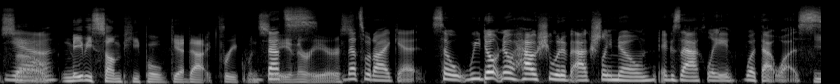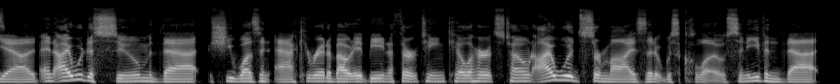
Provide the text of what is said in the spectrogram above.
So Yeah. maybe some people get that frequency That's in their ears. That's what I get. So we don't know how she would have actually known exactly what that was. Yeah, and I would assume that she wasn't accurate about it being a 13 kilohertz tone. I would surmise that it was close, and even that,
